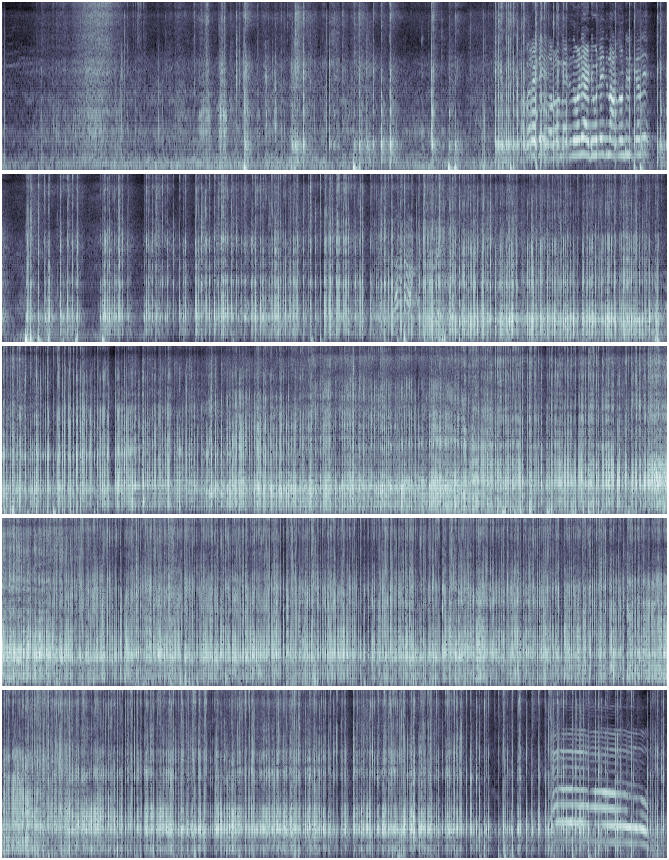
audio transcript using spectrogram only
അപ്പോൾ റെഡി നമ്മളെ മരുന്ന് പണി അടിപൊളിയായിട്ട് നടന്നുകൊണ്ടിരിക്കുകയാണ് ഇതാ, അടിപൊളി.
